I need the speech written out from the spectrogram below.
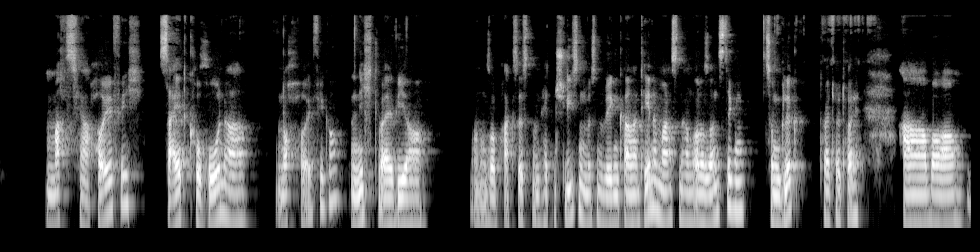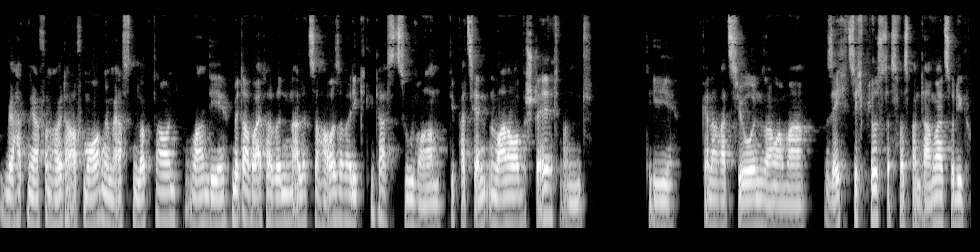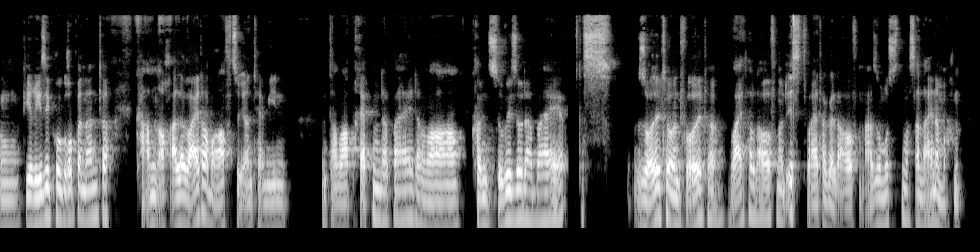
mache es ja häufig, seit Corona noch häufiger. Nicht, weil wir unsere Praxis nun hätten schließen müssen wegen Quarantänemaßnahmen oder sonstigem. Zum Glück, toi toi toi. Aber wir hatten ja von heute auf morgen im ersten Lockdown, waren die Mitarbeiterinnen alle zu Hause, weil die Kitas zu waren. Die Patienten waren aber bestellt und die Generation, sagen wir mal, 60 plus, das, was man damals so die, die Risikogruppe nannte, kamen auch alle weiter brav zu ihren Terminen. Und da war Preppen dabei, da war Konz sowieso dabei. Das sollte und wollte weiterlaufen und ist weitergelaufen. Also mussten wir es alleine machen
